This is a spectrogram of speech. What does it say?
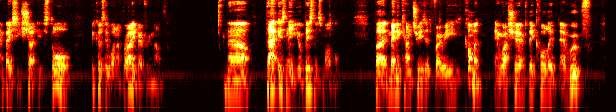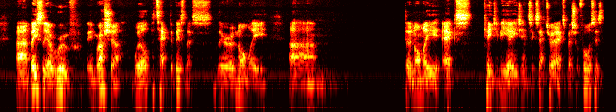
and basically shut his store because they want a bribe every month. Now, that isn't in your business model, but in many countries it's very common. In Russia, they call it a roof. Uh, basically, a roof in Russia will protect the business. There are normally um, they're normally ex KGB agents, etc., ex special forces,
